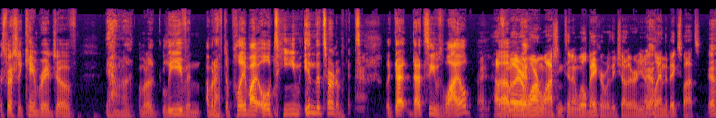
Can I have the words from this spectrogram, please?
especially Cambridge, of, yeah, I'm gonna, I'm gonna leave and I'm gonna have to play my old team in the tournament. Yeah. Like that, that seems wild. Right? How Uh, familiar yeah. are Warren Washington and Will Baker with each other? You know, Yeah. playing the big spots. Yeah.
